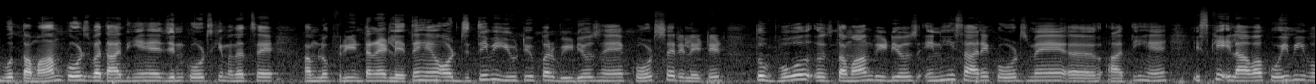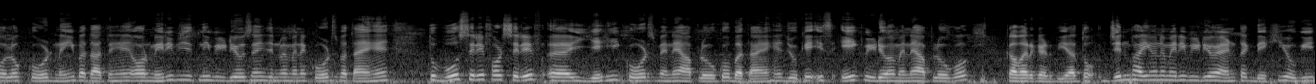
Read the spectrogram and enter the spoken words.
वो तमाम कोड्स बता दिए हैं, जिन कोड्स की मदद से हम लोग फ्री इंटरनेट लेते हैं और जितनी भी यूट्यूब पर वीडियोस हैं कोड्स से रिलेटेड तो वो तमाम वीडियोस इन्हीं सारे कोड्स में आती हैं। इसके अलावा कोई भी वो लोग कोड नहीं बताते हैं और मेरी भी जितनी वीडियोस हैं, जिनमें मैंने कोड्स बताए हैं तो वो सिर्फ़ और सिर्फ़ यही कोड्स मैंने आप लोगों को बताए हैं, जो कि इस एक वीडियो में मैंने आप लोगों को कवर कर दिया। तो जिन भाइयों ने मेरी वीडियो एंड तक देखी होगी,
